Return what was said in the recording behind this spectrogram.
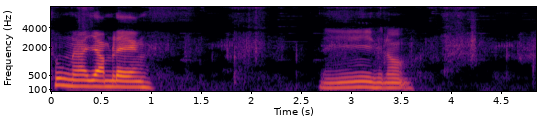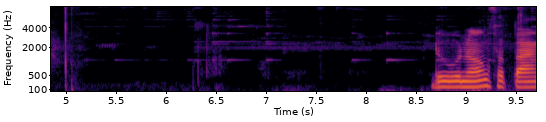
ทุ่งนายามแรง นี่พี่น้องดูน้องสตัง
